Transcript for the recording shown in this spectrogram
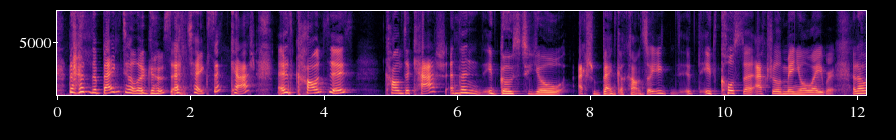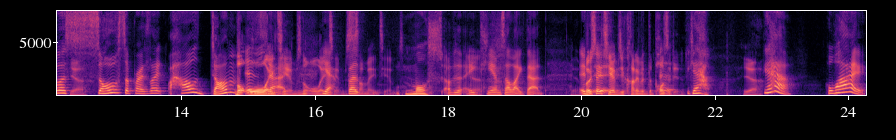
then the bank teller goes and takes that cash and counts it, count the cash, and then it goes to your actual bank account. So it it, it costs the actual manual labor. And I was Yeah. so surprised. Like, how dumb Not all that? ATMs, not all Yeah, ATMs. but some ATMs. Most of the ATMs are like that. It- Most ATMs you can't even deposit in. Yeah. Yeah. Yeah. Why?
